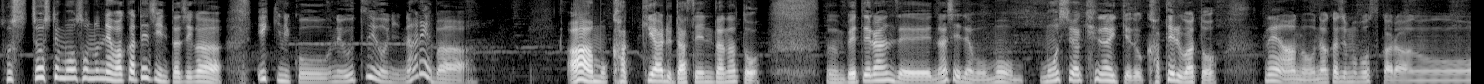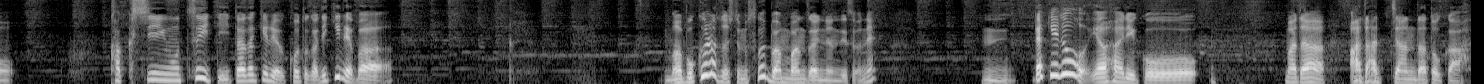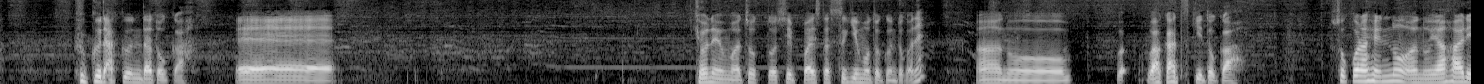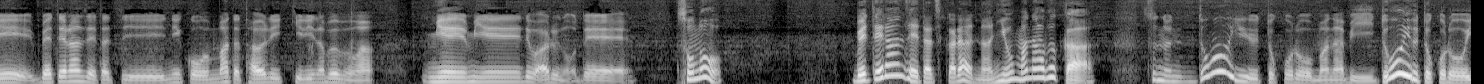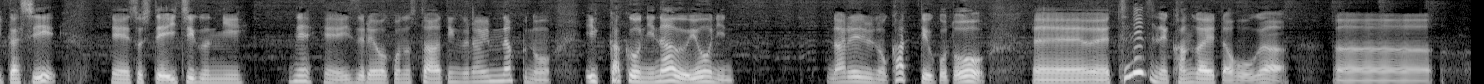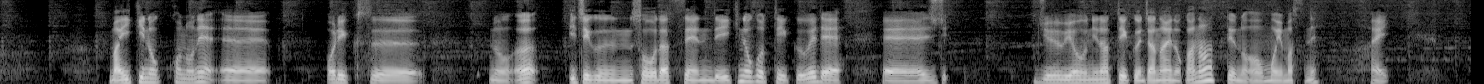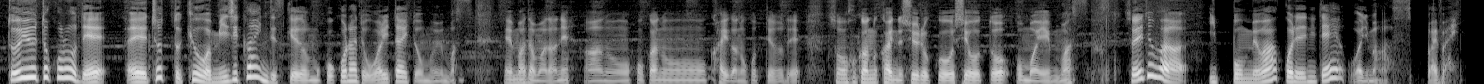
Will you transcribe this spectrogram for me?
そしそしてもうそのね、若手陣たちが一気にこうね、打つようになれば、ああ、もう活気ある打線だなと、うん、ベテラン勢なしでももう申し訳ないけど勝てるわと、ね、あの、中島ボスから、あのー、確信をついていただけることができれば、まあ僕らとしてもすごい万々歳なんですよね。うん。だけど、やはりこう、まだ、あだっちゃんだとか、福田くんだとか、えー、去年はちょっと失敗した杉本くんとかね、あのー、若月とか、そこら辺の、あの、やはり、ベテラン勢たちに、こう、まだ頼りきりな部分は、見え見えではあるので、その、ベテラン勢たちから何を学ぶか、その、どういうところを学び、どういうところを活かし、えー、そして一軍に、ね、えー、いずれはこのスターティングラインナップの一角を担うようになれるのかっていうことを、えー、常々考えた方が、あまあ、行きのこのね、えー、オリックスの、一軍争奪戦で生き残っていく上で、えー、重要になっていくんじゃないのかなっていうのは思いますね。はい。というところで、えー、ちょっと今日は短いんですけども、ここらで終わりたいと思います。えー、まだまだね、あのー、他の回が残っているので、その他の回の収録をしようと思います。それでは、1本目はこれにて終わります。バイバイ。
